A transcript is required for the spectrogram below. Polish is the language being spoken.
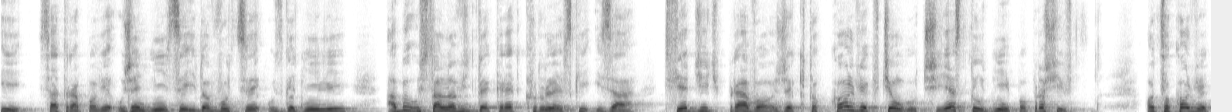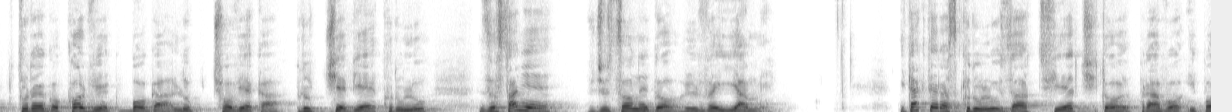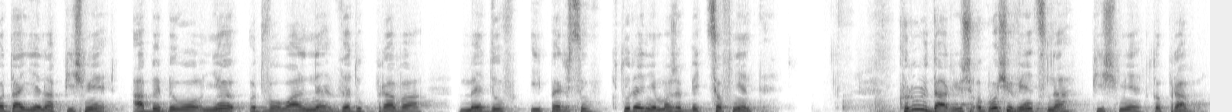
i satrapowie, urzędnicy i dowódcy uzgodnili, aby ustanowić dekret królewski i zatwierdzić prawo, że ktokolwiek w ciągu 30 dni poprosi o cokolwiek, któregokolwiek Boga lub człowieka, prócz ciebie, królu, zostanie wrzucony do lwej jamy. I tak teraz królu zatwierdź to prawo i podaj je na piśmie, aby było nieodwołalne według prawa Medów i Persów, które nie może być cofnięte. Król Dariusz ogłosił więc na piśmie to prawo.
